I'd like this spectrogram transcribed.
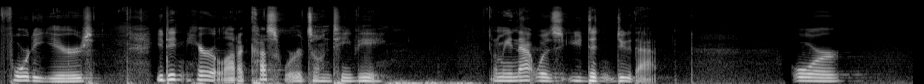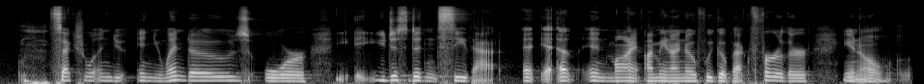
40 years, you didn't hear a lot of cuss words on TV. I mean, that was, you didn't do that. Or sexual innu innuendos or you just didn't see that eh, eh, eh, in my I mean I know if we go back further you know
